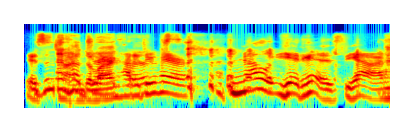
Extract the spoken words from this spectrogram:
It's Isn't that time to learn drag how to do hair. no, it is. Yeah.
